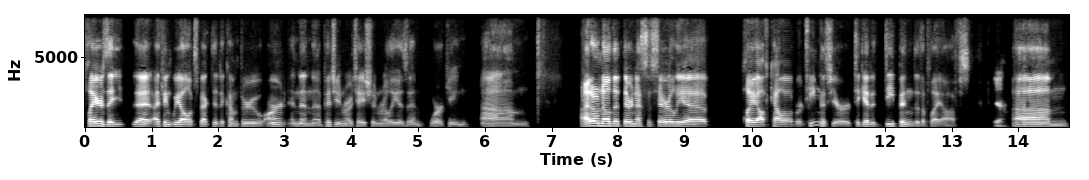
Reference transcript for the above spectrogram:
players that that I think we all expected to come through aren't, and then the pitching rotation really isn't working. Um, I don't know that they're necessarily a playoff caliber team this year to get it deep into the playoffs. Yeah. Um,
